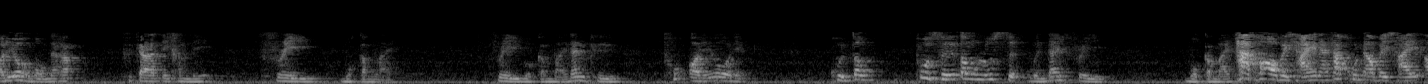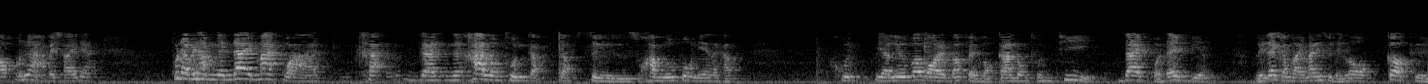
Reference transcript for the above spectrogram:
ออดิโอของผมนะครับ คือการันตีคำนี้ ฟรีบวกกำไร ฟรีบวกกำไร นั่นคือทุกออดิโอเนี่ย คุณต้องผู้ซื้อต้องรู้สึกเหมือนได้ฟรีบวกกำไร ถ้าเขาเอาไปใช้นะ ถ้าคุณเอาไปใช้ เอาเนื้อหาไปใช้เนี่ย คุณเอาไปทำเงินได้มากกว่าค่าค่าลงทุนกับกับสื่อความรู้พวกนี้นะครับ คุณอย่าลืมว่าบร r นบัฟเฟตบอกการลงทุนที่ได้ผลได้เบียง หรือได้กำไรมากที่สุดในโลกก็คือ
